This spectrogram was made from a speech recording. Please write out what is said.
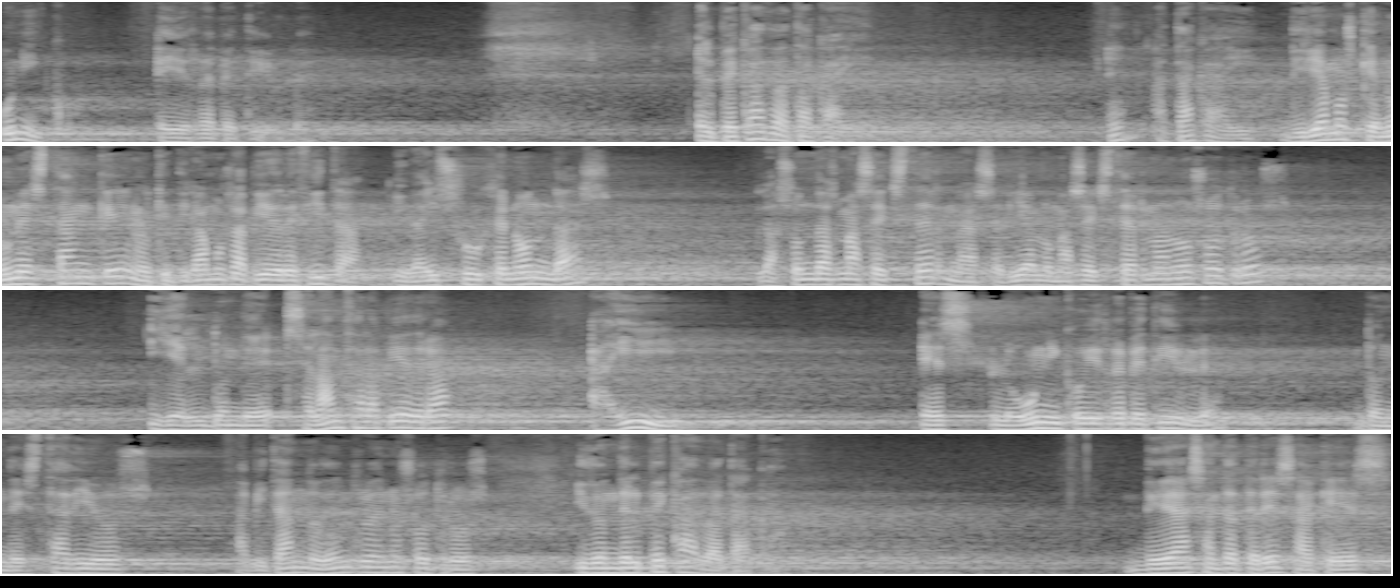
único e irrepetible. El pecado ataca ahí, ¿eh? ataca ahí. Diríamos que en un estanque en el que tiramos la piedrecita y de ahí surgen ondas, las ondas más externas sería lo más externo a nosotros, y el donde se lanza la piedra, ahí es lo único irrepetible, donde está Dios habitando dentro de nosotros y donde el pecado ataca. De a Santa Teresa, que es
